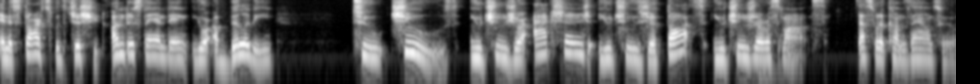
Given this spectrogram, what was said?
And it starts with just understanding your ability to choose. You choose your actions, you choose your thoughts, you choose your response. That's what it comes down to.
